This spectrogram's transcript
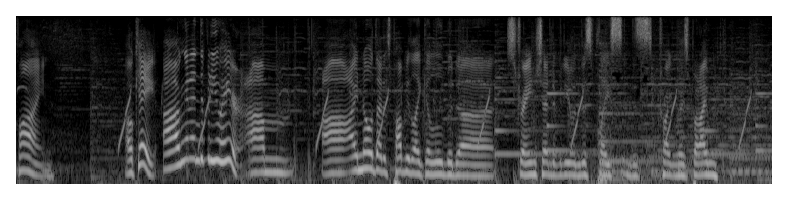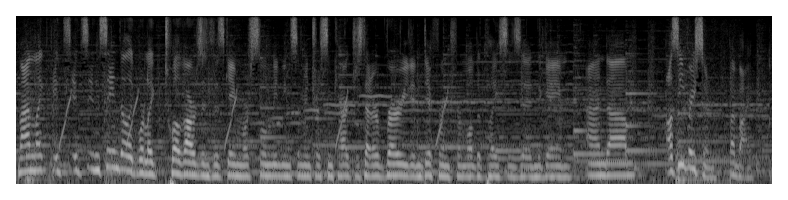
fine. Okay, uh, I'm gonna end the video here. Um, uh, I know that it's probably like a little bit uh, strange to end the video in this place, in this Craigslist, but I'm man, like it's it's insane that like we're like 12 hours into this game, we're still meeting some interesting characters that are varied and different from other places in the game. And um, I'll see you very soon. Bye bye.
